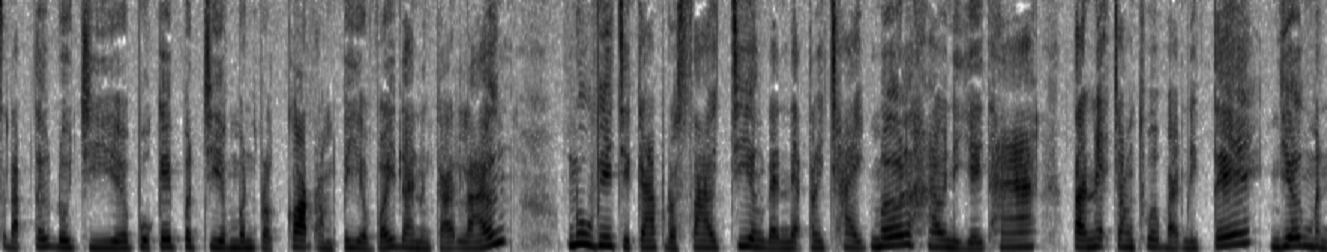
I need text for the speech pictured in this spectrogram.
ស្ដាប់ទៅដូចជាពួកគេពិតជាមិនប្រកាសអំពីអ្វីដែលនឹងកើតឡើងនោះវាជាការប្រសើរជាងដែលអ្នកត្រូវឆែកមើលហើយនិយាយថាតើអ្នកចង់ធ្វើបែបនេះទេ យើងមិន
